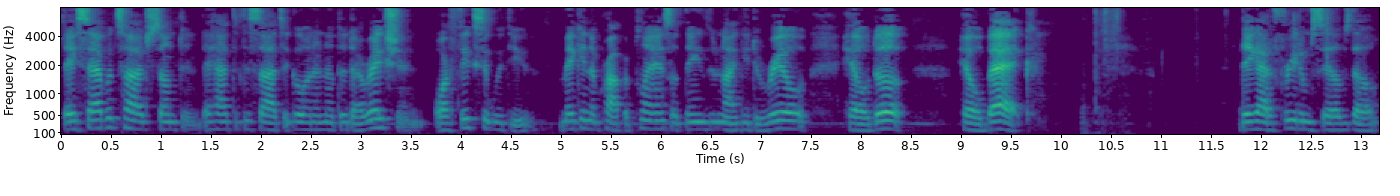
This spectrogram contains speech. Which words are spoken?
They sabotage something. They have to decide to go in another direction or fix it with you. Making the proper plan so things do not get derailed, held up, held back. They got to free themselves though.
